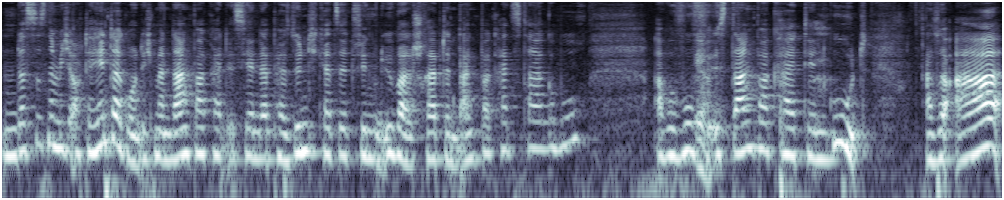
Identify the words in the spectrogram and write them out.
und das ist nämlich auch der Hintergrund. Ich meine, Dankbarkeit ist ja in der Persönlichkeitsentwicklung überall, schreibt ein Dankbarkeitstagebuch. Aber wofür ja. ist Dankbarkeit denn gut? Also A,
